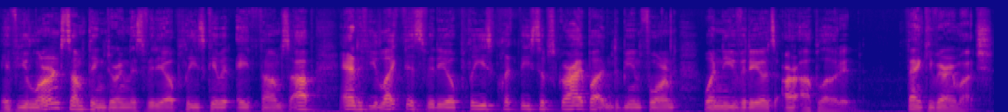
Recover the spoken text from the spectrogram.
If you learned something during this video, please give it a thumbs up. And if you like this video, please click the subscribe button to be informed when new videos are uploaded. Thank you very much.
